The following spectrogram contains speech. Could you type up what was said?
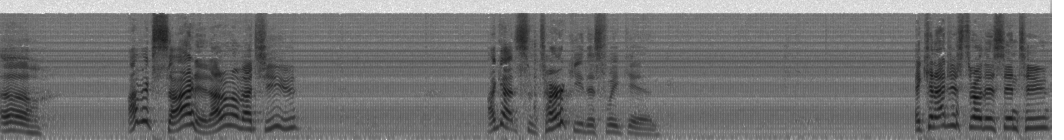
oh, I'm excited. I don't know about you. I got some turkey this weekend. And can I just throw this into?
